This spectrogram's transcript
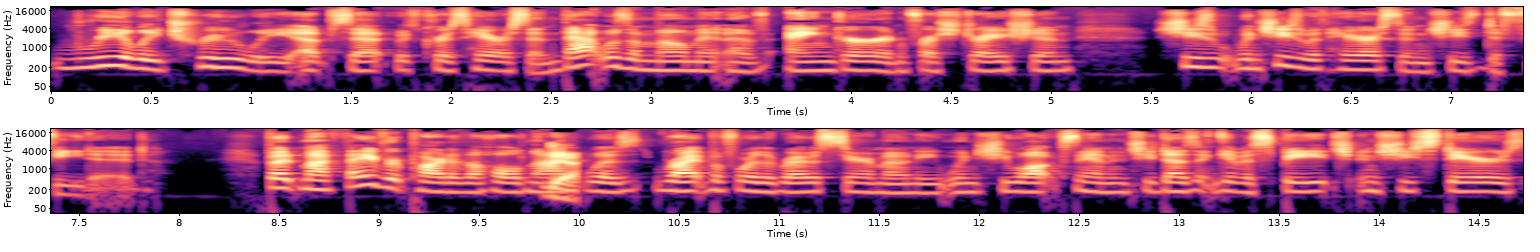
really truly upset with Chris Harrison. That was a moment of anger and frustration. She's when she's with Harrison, she's defeated. But my favorite part of the whole night Yeah. was right before the rose ceremony when she walks in and she doesn't give a speech and she stares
